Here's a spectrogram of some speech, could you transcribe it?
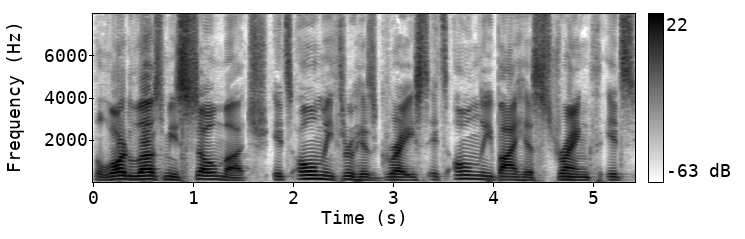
the Lord loves me so much. It's only through His grace, it's only by His strength. It's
